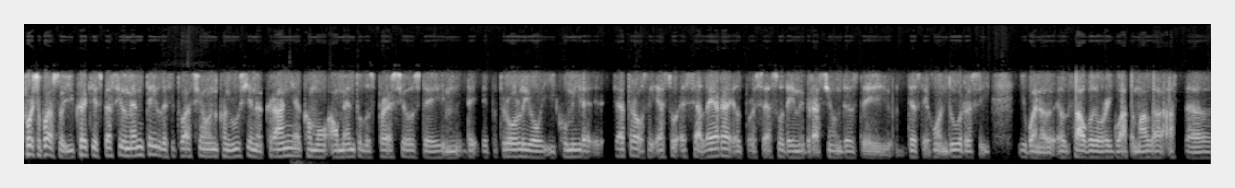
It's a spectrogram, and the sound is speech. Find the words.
Por supuesto, yo creo que especialmente la situación con Rusia en Ucrania, como aumento los precios de, petróleo y comida, etcétera, o sea, esto acelera el proceso de inmigración desde, desde Honduras y, bueno, El Salvador y Guatemala hasta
